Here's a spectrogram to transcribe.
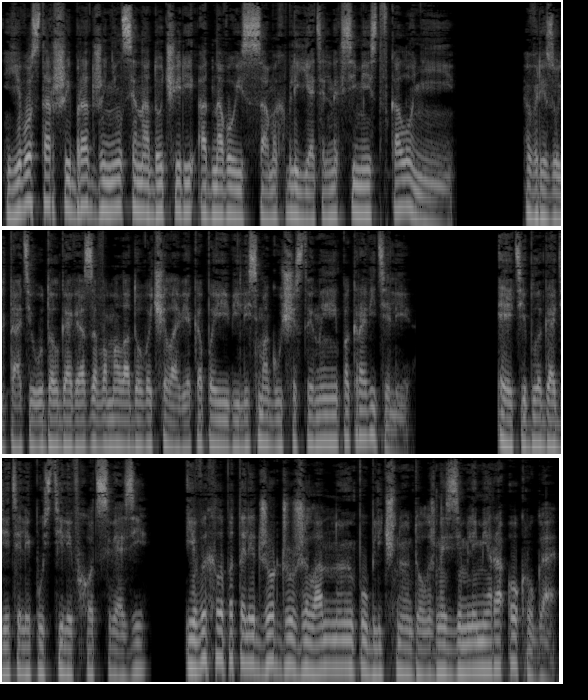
его старший брат женился на дочери одного из самых влиятельных семейств колонии. В результате у долговязого молодого человека появились могущественные покровители. Эти благодетели пустили в ход связи и выхлопотали Джорджу желанную публичную должность землемера округа.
